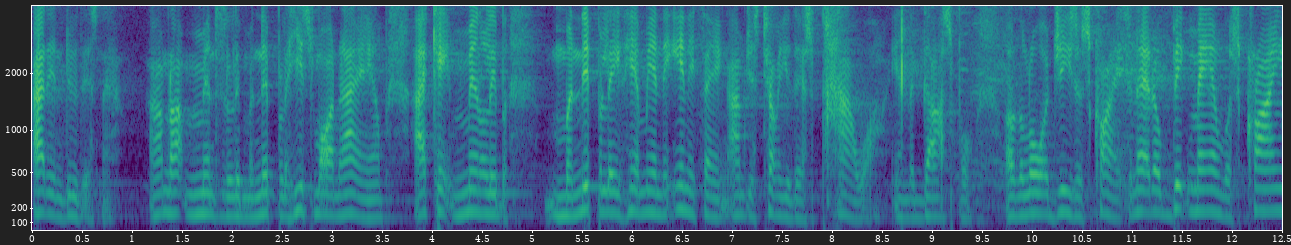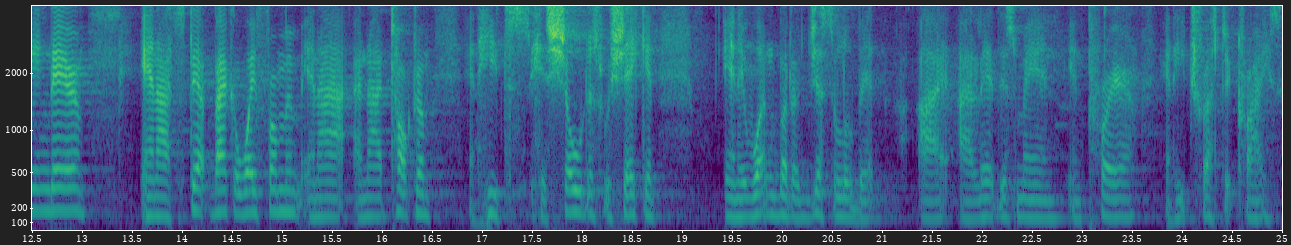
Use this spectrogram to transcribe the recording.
I didn't do this now. I'm not mentally manipulating. He's smarter than I am. I can't mentally manipulate him into anything. I'm just telling you there's power in the gospel of the Lord Jesus Christ. And that old big man was crying there, and I stepped back away from him and I and I talked to him, and he his shoulders were shaking, and it wasn't but a, just a little bit. I, I led this man in prayer, and he trusted Christ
